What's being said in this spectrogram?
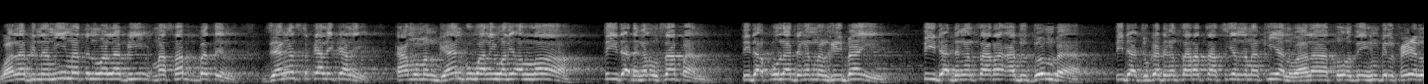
wala binamimatin wala bimasabbatin. Jangan sekali-kali kamu mengganggu wali-wali Allah tidak dengan ucapan, tidak pula dengan menghibai, tidak dengan cara adu domba, tidak juga dengan cara cacian dan makian, wala tu'dhihim bil fi'l.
